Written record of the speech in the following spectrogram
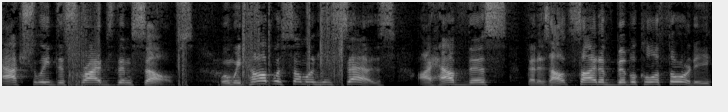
actually describes themselves. When we come up with someone who says, I have this that is outside of biblical authority,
